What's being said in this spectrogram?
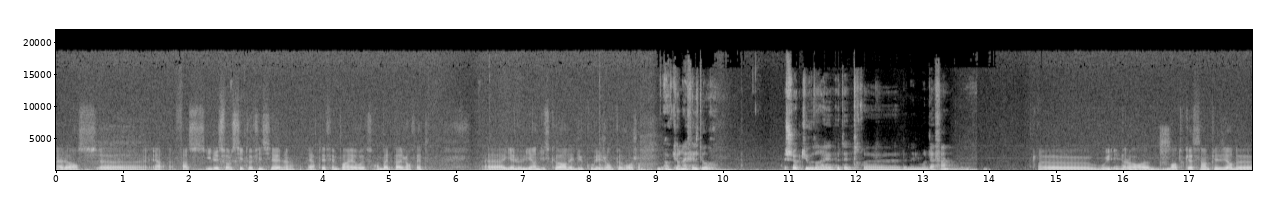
Alors, euh, enfin, il est sur le site officiel, rtfm.re, en bas de page en fait. Euh, il y a le lien Discord et du coup les gens peuvent rejoindre. Ok, on a fait le tour Choc, tu voudrais peut-être euh, donner le mot de la fin? Oui, alors en tout cas c'est un plaisir de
